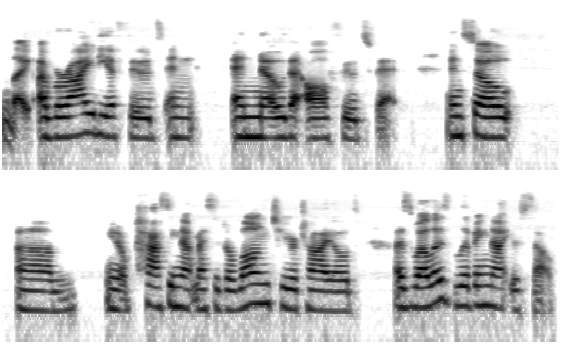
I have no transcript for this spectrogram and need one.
like a variety of foods and and know that all foods fit. And so um, you know, passing that message along to your child, as well as living that yourself.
